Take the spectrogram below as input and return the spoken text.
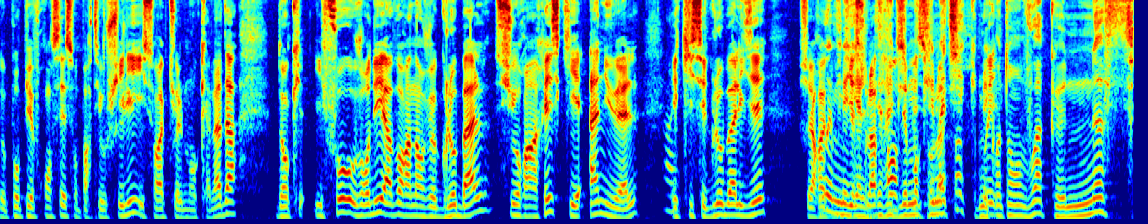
nos pompiers français sont partis au Chili, ils sont actuellement au Canada. Donc il faut aujourd'hui avoir un enjeu global sur un risque qui est annuel et qui s'est globalisé. Oui, mais il y a sur le la France, dérèglement climatique. France, Mais oui. quand on voit que 9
